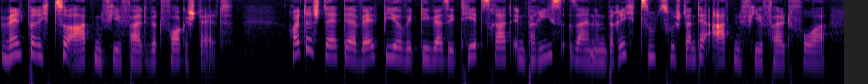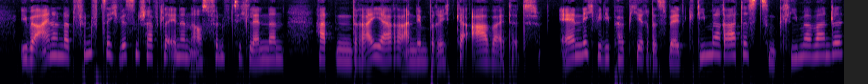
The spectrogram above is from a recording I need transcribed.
Weltbericht zur Artenvielfalt wird vorgestellt. Heute stellt der Weltbiodiversitätsrat in Paris seinen Bericht zum Zustand der Artenvielfalt vor. Über 150 Wissenschaftlerinnen aus 50 Ländern hatten drei Jahre an dem Bericht gearbeitet. Ähnlich wie die Papiere des Weltklimarates zum Klimawandel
